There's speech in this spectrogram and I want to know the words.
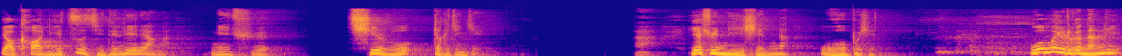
要靠你自己的力量啊，你去契入这个境界。啊，也许你行呢，我不行，我没有这个能力。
